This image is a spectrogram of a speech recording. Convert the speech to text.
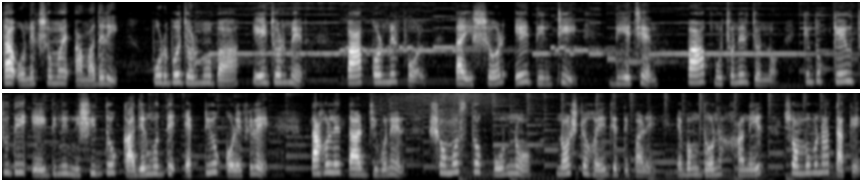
তা অনেক সময় আমাদেরই পূর্বজন্ম বা এই জন্মের পাপ কর্মের ফল। তাই ঈশ্বর এই দিনটি দিয়েছেন পাপ মোচনের জন্য। কিন্তু কেউ যদি এই দিনে নিষিদ্ধ কাজের মধ্যে একটিও করে ফেলে, তাহলে তার জীবনের সমস্ত পূর্ণ নষ্ট হয়ে যেতে পারে এবং ধন হানির সম্ভাবনা থাকে।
